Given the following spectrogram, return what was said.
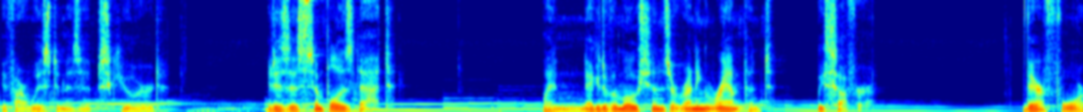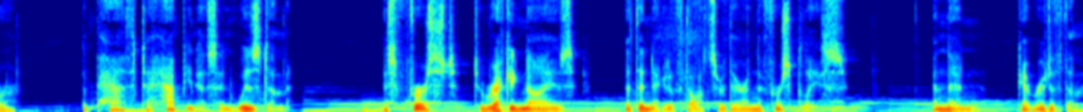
if our wisdom is obscured. It is as simple as that. When negative emotions are running rampant, we suffer. Therefore, the path to happiness and wisdom is first to recognize that the negative thoughts are there in the first place and then get rid of them.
